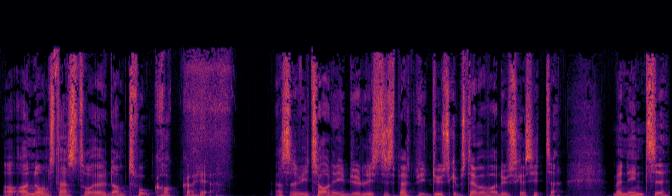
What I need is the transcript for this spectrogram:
Och, och någonstans tror jag de två krockar här. Alltså vi tar det individualistiska perspektivet, du ska bestämma var du ska sitta. Men inte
